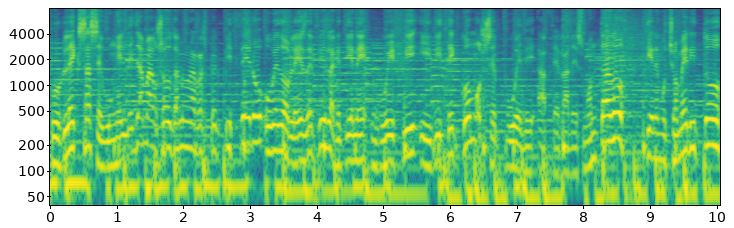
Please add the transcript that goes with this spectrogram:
Furlexa, según él le llama, ha usado también una Raspberry Pi 0W, es decir, la que tiene Wi-Fi y dice cómo se puede hacer. Ha desmontado, tiene mucho mérito,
